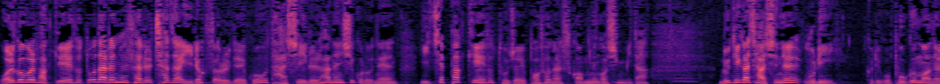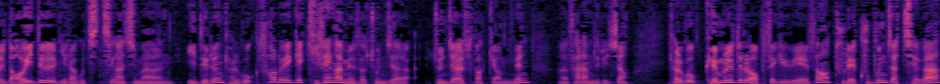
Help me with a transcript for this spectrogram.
월급을 받기 위해서 또 다른 회사를 찾아 이력서를 내고 다시 일을 하는 식으로는 이 쳇바퀴에서 도저히 벗어날 수가 없는 것입니다. 루디가 자신을 우리 그리고 보그먼을 너희들이라고 지칭하지만 이들은 결국 서로에게 기생하면서 존재, 존재할 수밖에 없는 어, 사람들이죠. 결국 괴물들을 없애기 위해서 둘의 구분 자체가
